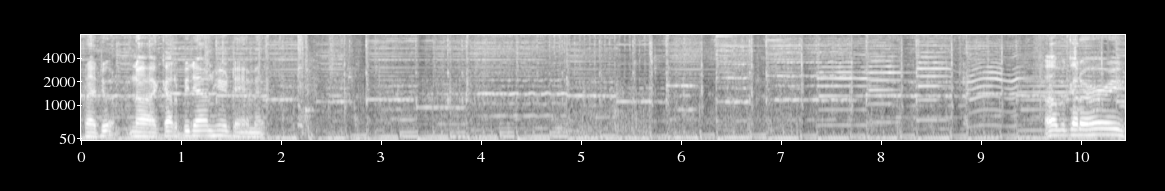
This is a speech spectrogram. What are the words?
Can I do it? No, I gotta be down here, damn it. Oh, we gotta hurry.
